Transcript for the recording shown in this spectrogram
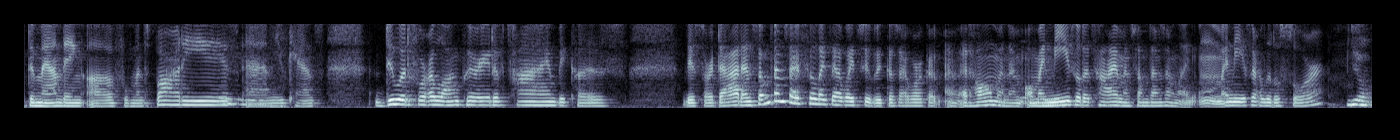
demanding of women's bodies and you can't do it for a long period of time because this or that. And sometimes I feel like that way too because I work at, at home and I'm on my knees all the time and sometimes I'm like, mm, my knees are a little sore. yeah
